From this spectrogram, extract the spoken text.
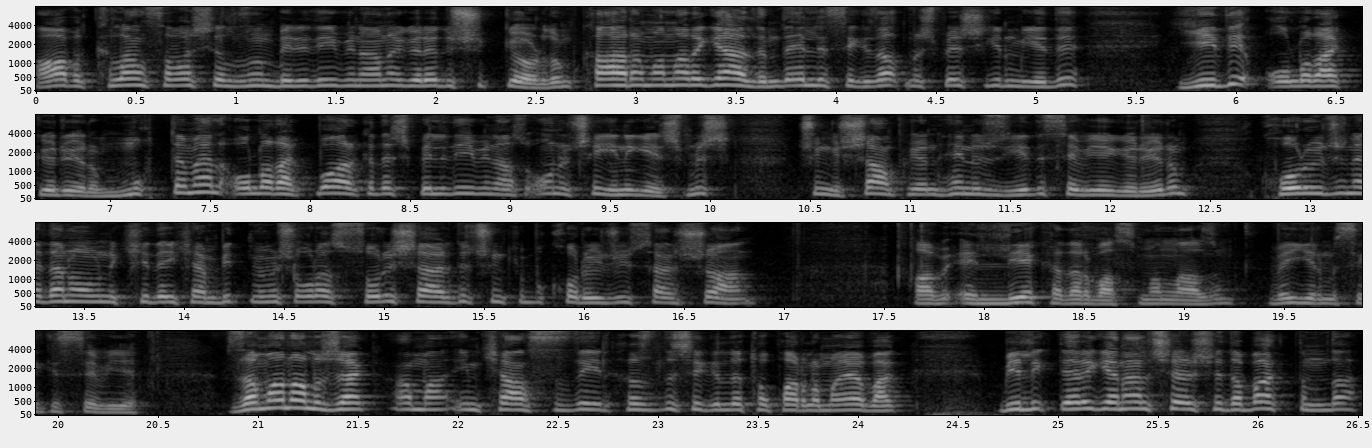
Abi klan savaş yıldızının belediye binana göre düşük gördüm. Kahramanlara geldiğimde 58, 65, 27, 7 olarak görüyorum. Muhtemel olarak bu arkadaş belediye binası 13'e yeni geçmiş. Çünkü şampiyon henüz 7 seviye görüyorum. Koruyucu neden 12'deyken bitmemiş orası soru işareti. Çünkü bu koruyucuyu sen şu an abi 50'ye kadar basman lazım. Ve 28 seviye. Zaman alacak ama imkansız değil. Hızlı şekilde toparlamaya bak. Birliklere genel çerçevede baktığımda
